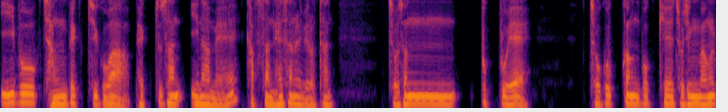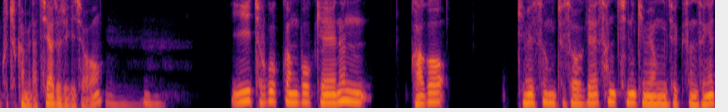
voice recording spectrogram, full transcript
이북 장백지구와 백두산 이남의 갑산 해산을 비롯한 조선 북부에 조국 광복회 조직망을 구축합니다. 지하 조직이죠. 음. 이 조국 광복회는 과거 김일성 주석의 선친인 김영직 선생의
